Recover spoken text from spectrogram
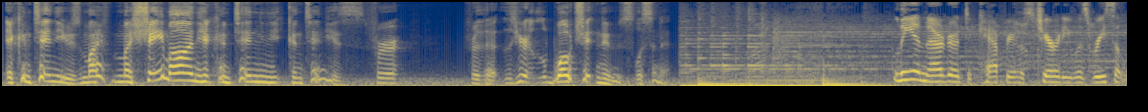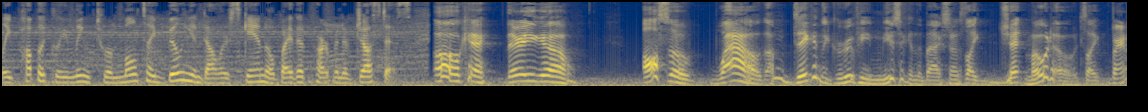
it continues. My my shame on you continue continues for for the here. Watch it news. Listen it. Leonardo DiCaprio's charity was recently publicly linked to a multi billion dollar scandal by the Department of Justice. Oh, okay. There you go. Also, wow, I'm digging the groovy music in the background. It's like Jet Moto. It's like I'm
